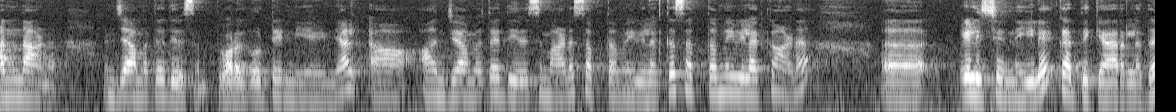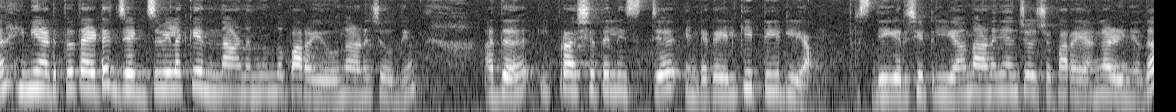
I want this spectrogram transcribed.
അന്നാണ്. അഞ്ചാമത്തെ ദിവസം പുറകോട്ട് എണ്ണി കഴിഞ്ഞാൽ അഞ്ചാമത്തെ ദിവസമാണ് സപ്തമി വിളക്ക്. സപ്തമി വിളക്കാണ് വെളിച്ചെണ്ണയിൽ കത്തിക്കാറുള്ളത്. ഇനി അടുത്തതായിട്ട് ജഡ്ജ് വിളക്ക് എന്നാണെന്നൊന്ന് പറയൂ എന്നാണ് ചോദ്യം. അത് ഈ പ്രാവശ്യത്തെ ലിസ്റ്റ് എന്റെ കയ്യിൽ കിട്ടിയിട്ടില്ല. പ്രസിദ്ധീകരിച്ചിട്ടില്ല എന്നാണ് ഞാൻ ചോദിച്ചു പറയാൻ കഴിഞ്ഞത്.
